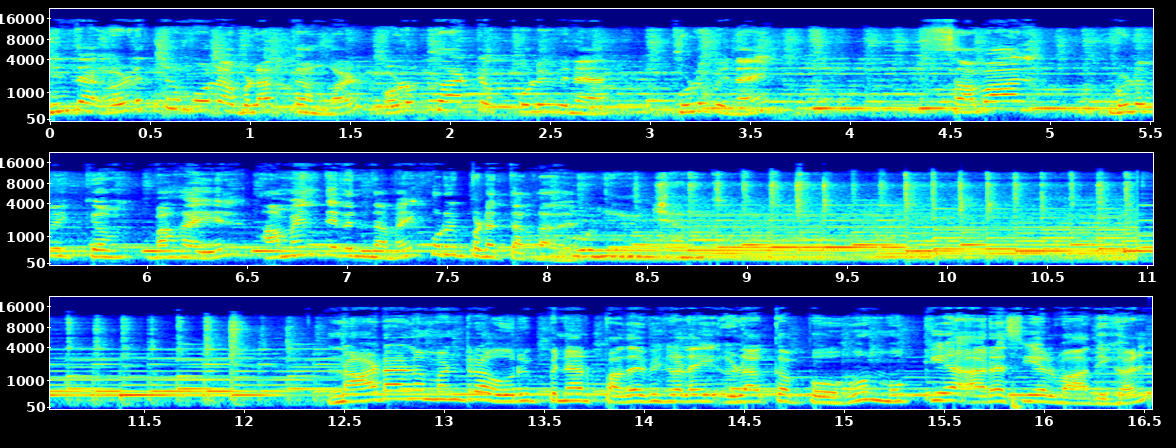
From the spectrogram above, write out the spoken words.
இந்த எழுத்து மூல விளக்கங்கள் ஒழுக்காட்டு குழுவின குழுவினை சவால் விடுவிக்கும் வகையில் அமைந்திருந்தமை குறிப்பிடத்தக்கது. நாடாளுமன்ற உறுப்பினர் பதவிகளை இழக்கப் போகும் முக்கிய அரசியல்வாதிகள்.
